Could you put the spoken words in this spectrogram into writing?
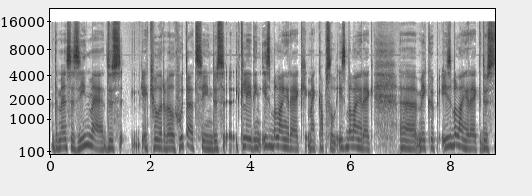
De mensen zien mij. Dus ik wil er wel goed uitzien. Dus eh, kleding is belangrijk. Mijn kapsel is belangrijk. Uh, Make-up is belangrijk. Dus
